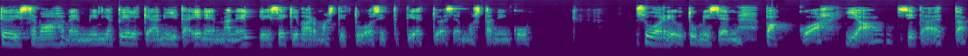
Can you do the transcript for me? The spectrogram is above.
töissä vahvemmin ja pelkää niitä enemmän. Eli sekin varmasti tuo sitten tiettyä semmoista niin kuin suoriutumisen pakkoa ja sitä, että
